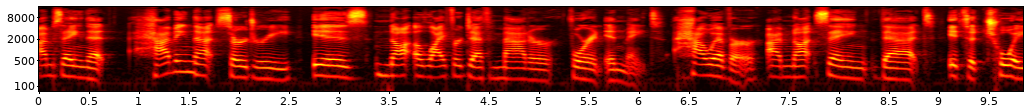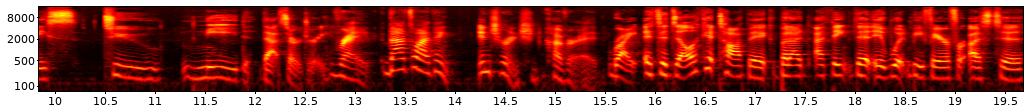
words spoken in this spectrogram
I'm saying that having that surgery is not a life or death matter for an inmate. However, I'm not saying that it's a choice to need that surgery. Right. That's why I think insurance should cover it. Right. It's a delicate topic, but I, I think that it wouldn't be fair for us to.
